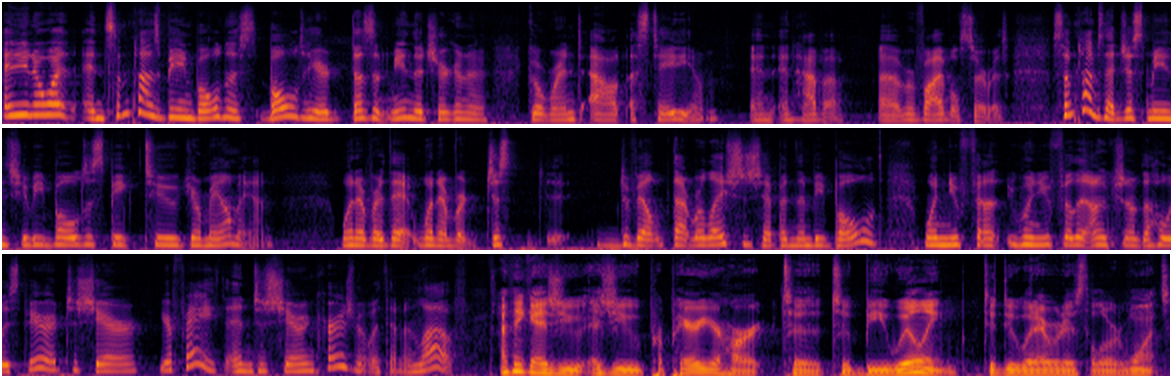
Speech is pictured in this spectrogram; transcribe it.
And you know what? And sometimes being boldness bold here doesn't mean that you're gonna go rent out a stadium and and have a, a revival service. Sometimes that just means you be bold to speak to your mailman, whenever that whenever just uh, develop that relationship and then be bold when you feel when you feel the unction of the Holy Spirit to share your faith and to share encouragement with them and love. I think as you as you prepare your heart to to be willing to do whatever it is the Lord wants,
